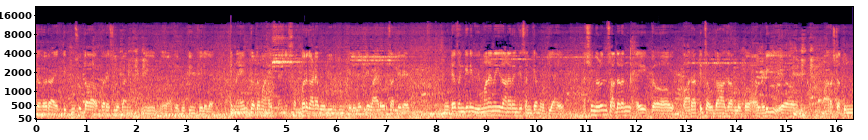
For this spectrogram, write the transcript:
शहर आहेत तिथून सुद्धा बऱ्याच लोकांनी बुकिंग केलेलं आहे. हे नयन कदम आहेत. त्यांनी शंभर गाड्या बोलीमधून केलेल्या आहेत. ते बाय रोड चाललेले आहेत. मोठ्या संख्येने विमानानेही जाणाऱ्यांची संख्या मोठी आहे. अशी मिळून साधारण एक बारा ते चौदा हजार लोक ऑलरेडी महाराष्ट्रातून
